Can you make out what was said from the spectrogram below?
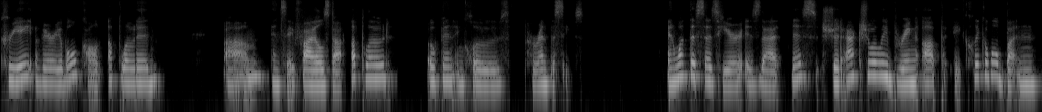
create a variable called uploaded um, and say files.upload, open and close parentheses. And what this says here is that this should actually bring up a clickable button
